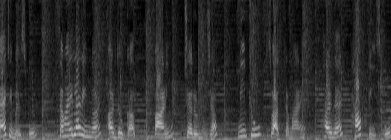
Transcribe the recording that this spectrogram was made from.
બે ટેબલ સ્પૂન સમારેલા રીંગણ અડધો કપ, પાણી જરૂર મુજબ મીઠું સ્વાદ પ્રમાણે, હળદર હાફ ટીસ્પૂન,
